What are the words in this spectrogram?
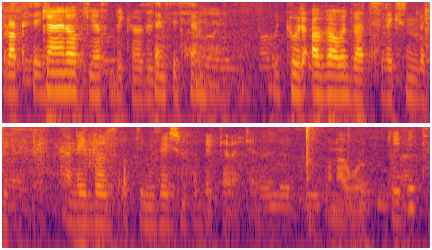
proxy, Kind of yes, because same system? we could avoid that selection, but it enables optimization for big characters. So now we keep it.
